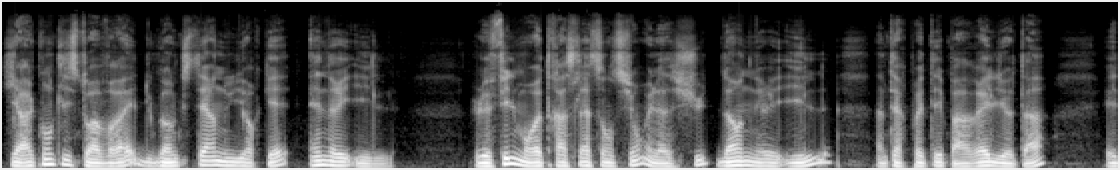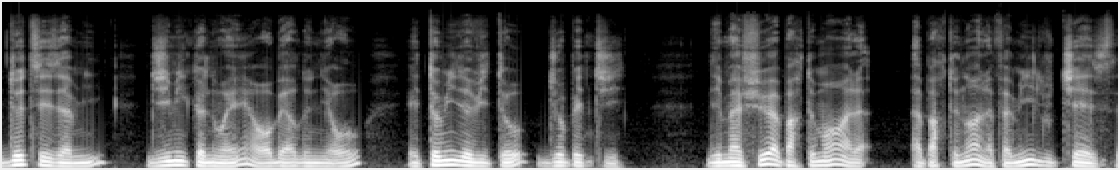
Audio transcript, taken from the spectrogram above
qui raconte l'histoire vraie du gangster new-yorkais Henry Hill. Le film retrace l'ascension et la chute d'Henry Hill, interprété par Ray Liotta, et deux de ses amis, Jimmy Conway, Robert De Niro, et Tommy DeVito, Joe Pesci, des mafieux appartenant à la, appartenant à la famille Lucchese,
